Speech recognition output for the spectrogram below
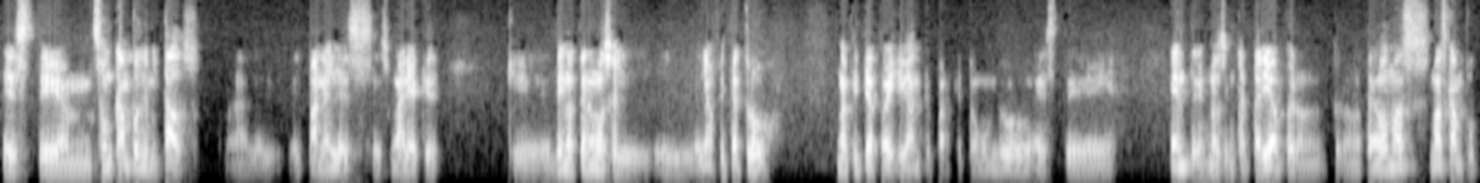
Este, um, son campos limitados. El, panel es, es, un área que, que de no tenemos el, el anfiteatro un anfiteatro ahí gigante para que todo el mundo este, entre. Nos encantaría, pero, pero no tenemos más, más campo.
